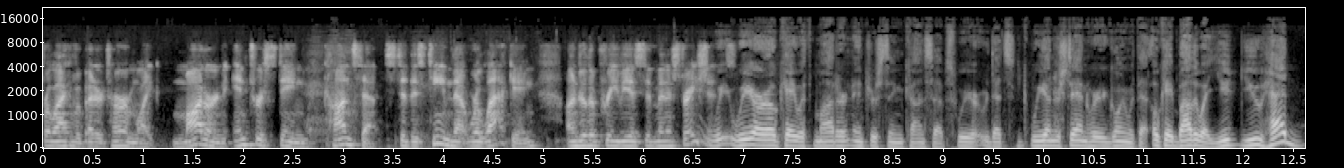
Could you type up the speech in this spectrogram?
for lack of a better term, like modern, interesting concepts to this team that were lacking under the previous administration. We, we are okay with modern, interesting concepts. We are that's we understand where you're going with that. Okay, by the way, you you had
